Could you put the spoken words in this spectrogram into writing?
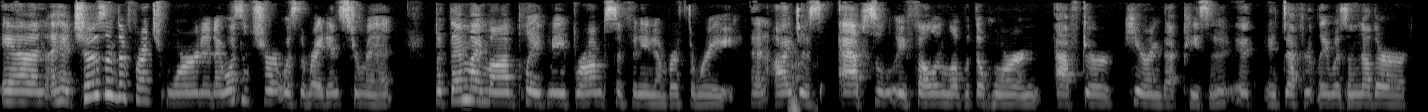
and I had chosen the French horn and I wasn't sure it was the right instrument. But then my mom played me Brahms Symphony Number Three, and I hmm. just absolutely fell in love with the horn after hearing that piece. It, it, it definitely was another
